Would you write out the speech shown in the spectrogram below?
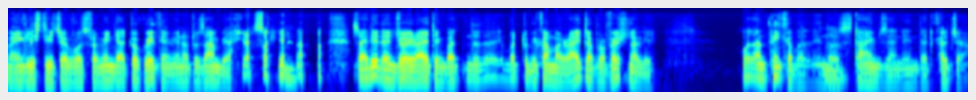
my English teacher was from India. took with him, you know, to Zambia. You know, so you know, so I did enjoy writing, but but to become a writer professionally was unthinkable in those times and in that culture.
